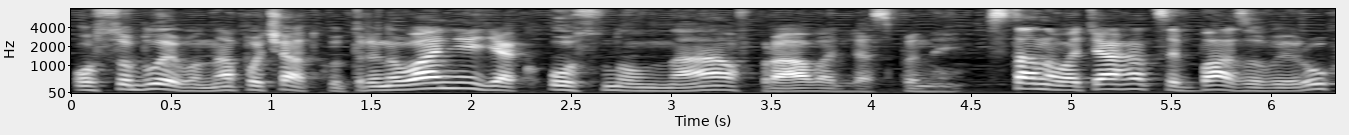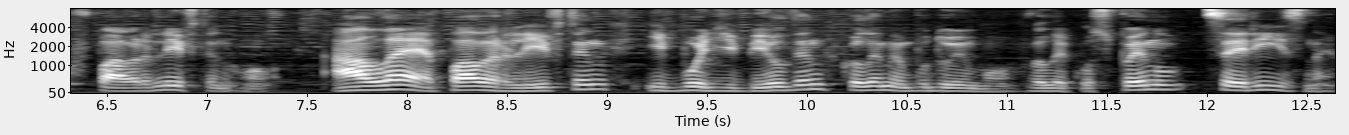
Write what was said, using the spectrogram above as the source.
особливо на початку тренування як основна вправа для спини. Станова тяга це базовий рух в паверліфтингу. Але паверліфтинг і бодібілдинг, коли ми будуємо велику спину, це різне.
